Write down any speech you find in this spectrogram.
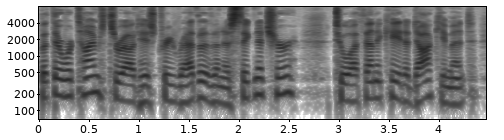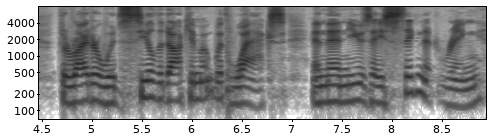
But there were times throughout history, rather than a signature, to authenticate a document, the writer would seal the document with wax and then use a signet ring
